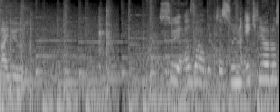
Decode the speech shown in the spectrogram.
Kaynıyor. Suyu azaldıkça suyunu ekliyoruz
